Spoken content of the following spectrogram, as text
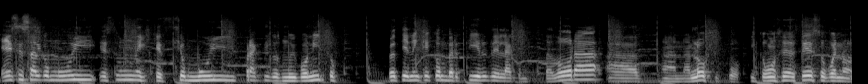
Ese es algo muy, es un ejercicio muy práctico, es muy bonito pero tienen que convertir de la computadora a, analógico. ¿Y cómo se hace eso? Bueno,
